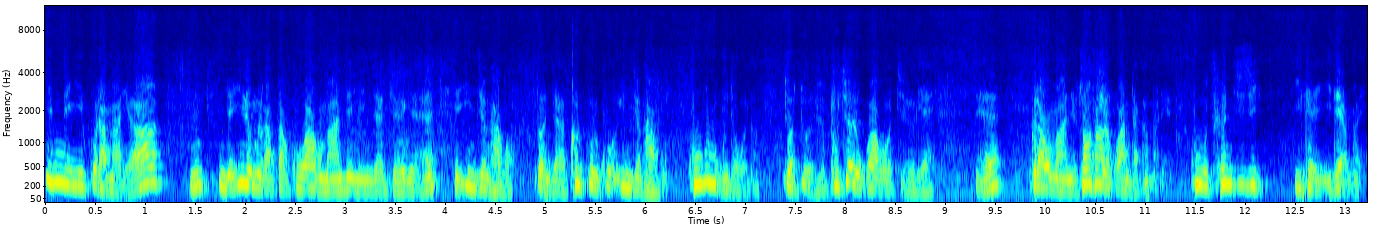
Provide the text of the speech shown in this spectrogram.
인명이 있구란 말이야 응? 이제 이름을 갖다 구하고 만들면 이제 저기 에? 인정하고 또 이제 글꼴 구 인정하고 구분 구조거든 또, 또 부처를 구하고 저기 예? 그러고 만약 조사를 구한다 그 말이야 구 선지식 이게 이래 말이야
